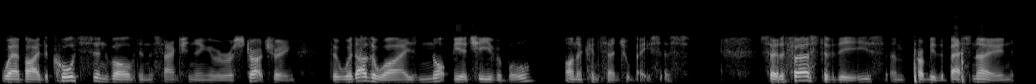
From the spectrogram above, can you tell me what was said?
whereby the court is involved in the sanctioning of a restructuring that would otherwise not be achievable on a consensual basis. So the first of these, and probably the best known,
